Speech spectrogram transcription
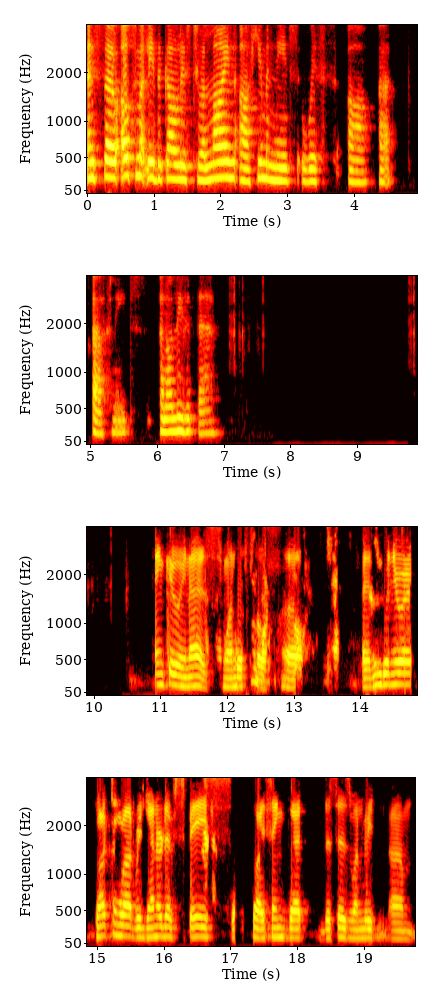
And so ultimately, the goal is to align our human needs with our uh, earth needs. And I'll leave it there. Thank you, Inez. Wonderful. Uh, I think when you were talking about regenerative space, so I think that this is when we um,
